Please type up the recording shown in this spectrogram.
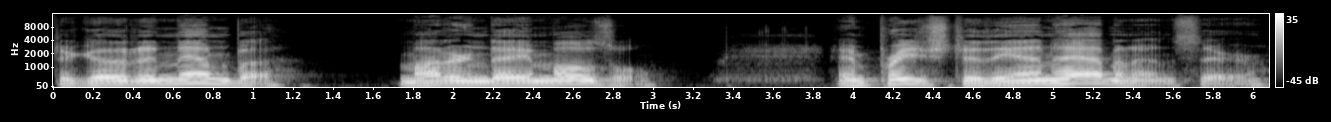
to go to Nineveh, modern day Mosul, and preach to the inhabitants there.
